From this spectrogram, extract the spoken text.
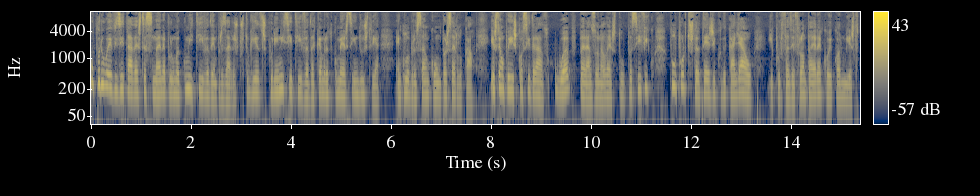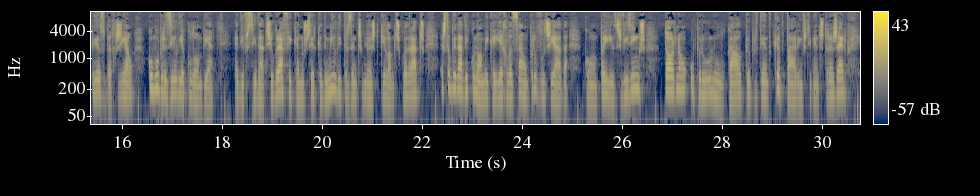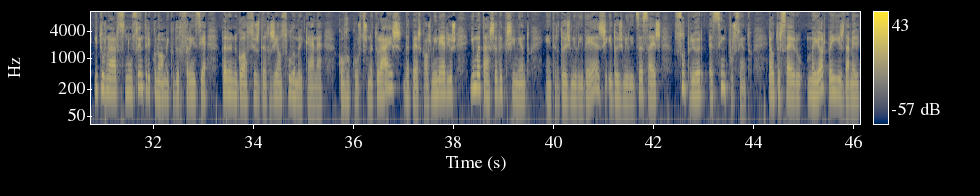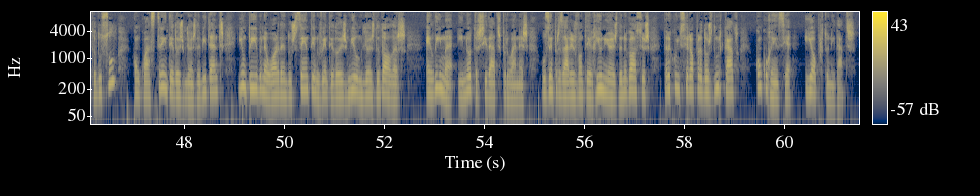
O Peru é visitado esta semana por uma comitiva de empresários portugueses por iniciativa da Câmara de Comércio e Indústria, em colaboração com um parceiro local. Este é um país considerado o hub para a zona leste do Pacífico pelo porto estratégico de Calhau e por fazer fronteira com economias de peso da região, como o Brasil e a Colômbia a diversidade geográfica nos cerca de 1.300 milhões de quilómetros quadrados, a estabilidade económica e a relação privilegiada com países vizinhos tornam o Peru num local que pretende captar investimento estrangeiro e tornar-se num centro económico de referência para negócios da região sul-americana, com recursos naturais, da pesca aos minérios e uma taxa de crescimento entre 2010 e 2016 superior a 5%. É o terceiro maior país da América do Sul, com quase 32 milhões milhões de habitantes e um PIB na ordem dos 192 mil milhões de dólares. Em Lima e noutras cidades peruanas, os empresários vão ter reuniões de negócios para conhecer operadores de mercado, concorrência e oportunidades.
